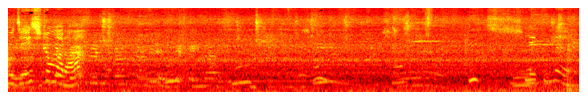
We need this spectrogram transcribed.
मुझे इष्टमरा Thank you.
